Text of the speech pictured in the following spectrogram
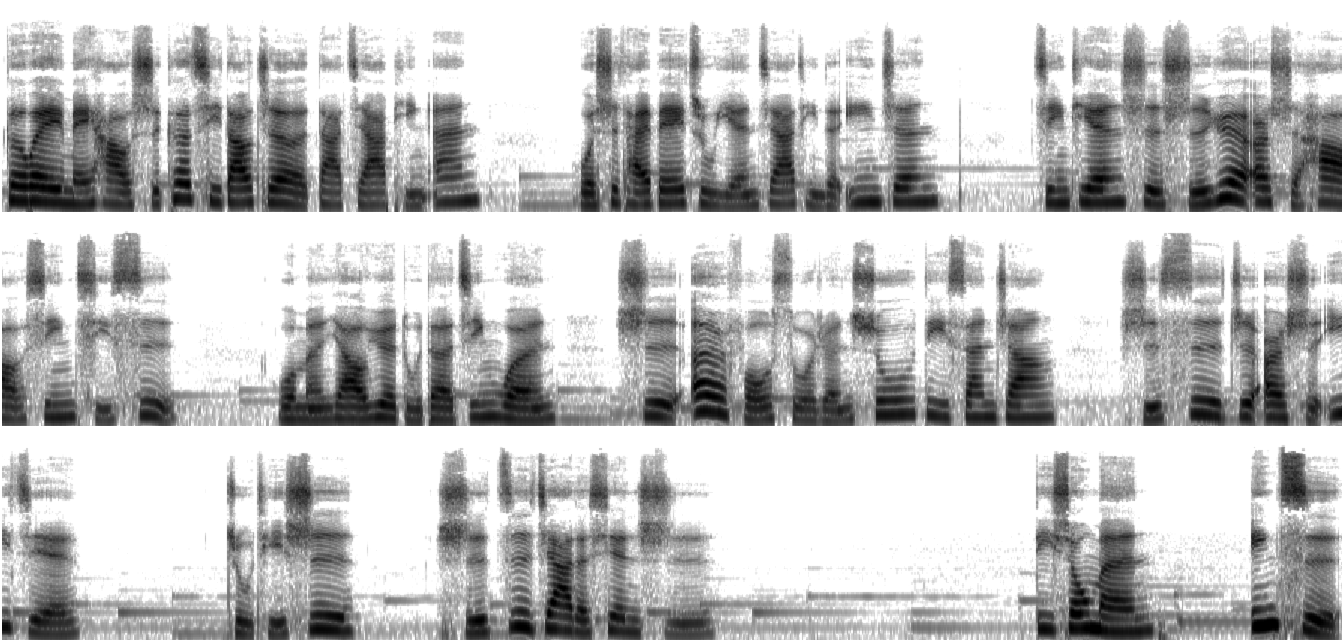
各位美好时刻祈祷者，大家平安。我是台北主研家庭的英珍。今天是十月二十号，星期四。我们要阅读的经文是《二佛所人书》第三章十四至二十一节，主题是十字架的现实。弟兄们，因此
